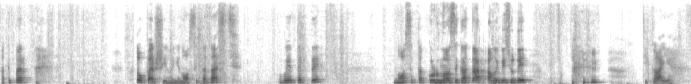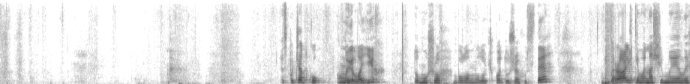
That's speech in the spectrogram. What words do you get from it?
А тепер хто перший мені носика дасть витерти? Носика, курносика. Так, а ну йди сюди. Тікає. Спочатку мила їх, тому що було молочко дуже густе. Кральки ми наші мили.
